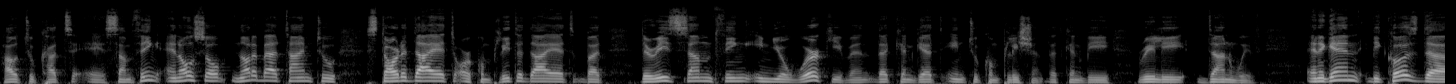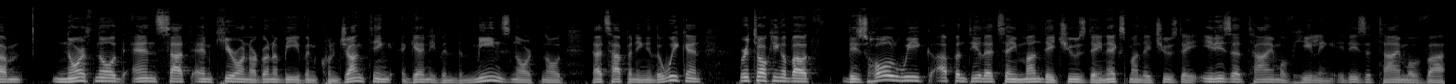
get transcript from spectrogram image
how to cut uh, something, and also not a bad time to start a diet or complete a diet, but there is something in your work even that can get into completion, that can be really done with. And again, because the um, North Node and Sat and Chiron are going to be even conjuncting, again, even the means North Node, that's happening in the weekend. We're talking about this whole week up until, let's say, Monday, Tuesday, next Monday, Tuesday. It is a time of healing. It is a time of uh,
